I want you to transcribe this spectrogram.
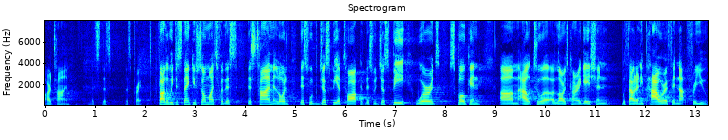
our time? Let's, let's, let's pray. Father, we just thank you so much for this, this time. And Lord, this would just be a talk, this would just be words spoken um, out to a, a large congregation without any power if it not for you,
